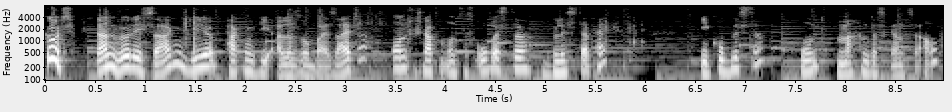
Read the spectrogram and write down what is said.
gut, dann würde ich sagen, wir packen die alle so beiseite und schnappen uns das oberste Blister Pack, Eco Blister, und machen das Ganze auf.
